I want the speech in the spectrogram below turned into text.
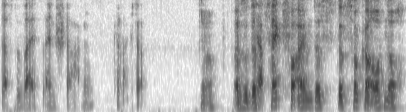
Das beweist einen starken Charakter. Ja, also das ja. zeigt vor allem, dass das Soccer auch noch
